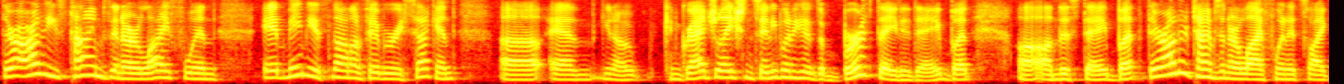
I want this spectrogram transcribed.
there are these times in our life when it, maybe it's not on February second, uh, and you know, congratulations to anybody who has a birthday today, but uh, on this day. But there are other times in our life when it's like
